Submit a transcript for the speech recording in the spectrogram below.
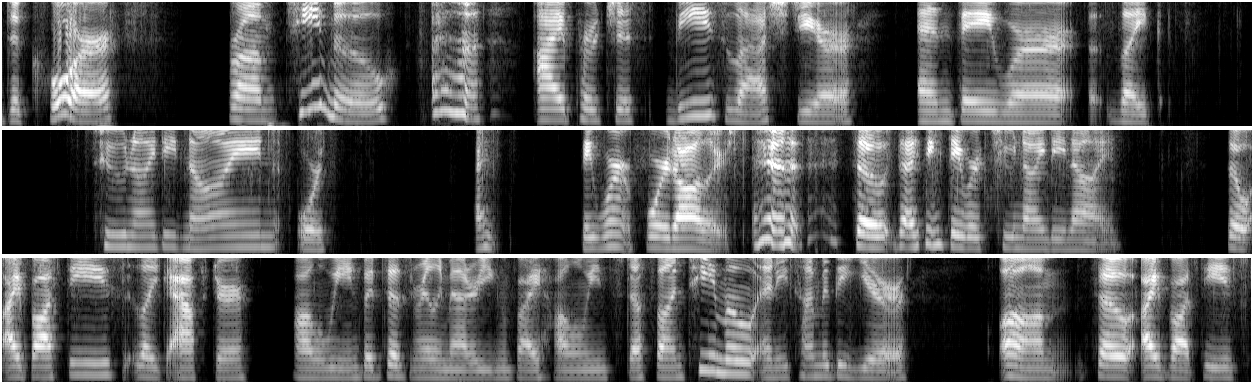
decor from Temu. I purchased these last year and they were like two ninety nine or I they weren't four dollars. so I think they were two ninety nine. So I bought these like after Halloween, but it doesn't really matter. You can buy Halloween stuff on Temu any time of the year. Um, so I bought these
